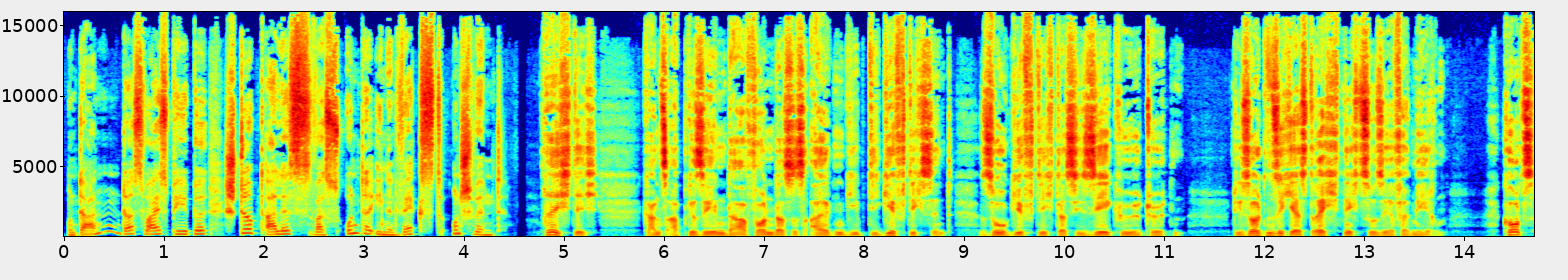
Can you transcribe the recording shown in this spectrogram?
Und dann, das weiß Pepe, stirbt alles, was unter ihnen wächst und schwimmt. Richtig. Ganz abgesehen davon, dass es Algen gibt, die giftig sind. So giftig, dass sie Seekühe töten. Die sollten sich erst recht nicht zu sehr vermehren. Kurz,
